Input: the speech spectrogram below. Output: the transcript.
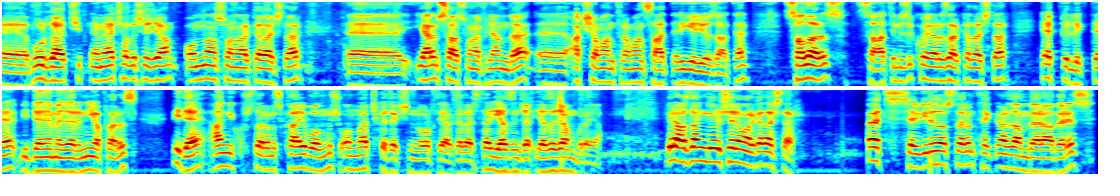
e, burada çiplemeye çalışacağım. Ondan sonra arkadaşlar e, yarım saat sonra falan da e, akşam antrenman saatleri geliyor zaten. Salarız saatimizi koyarız arkadaşlar. Hep birlikte bir denemelerini yaparız. Bir de hangi kuşlarımız kaybolmuş onlar çıkacak şimdi ortaya arkadaşlar. Yazınca, yazacağım buraya. Birazdan görüşelim arkadaşlar. Evet sevgili dostlarım tekrardan beraberiz.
